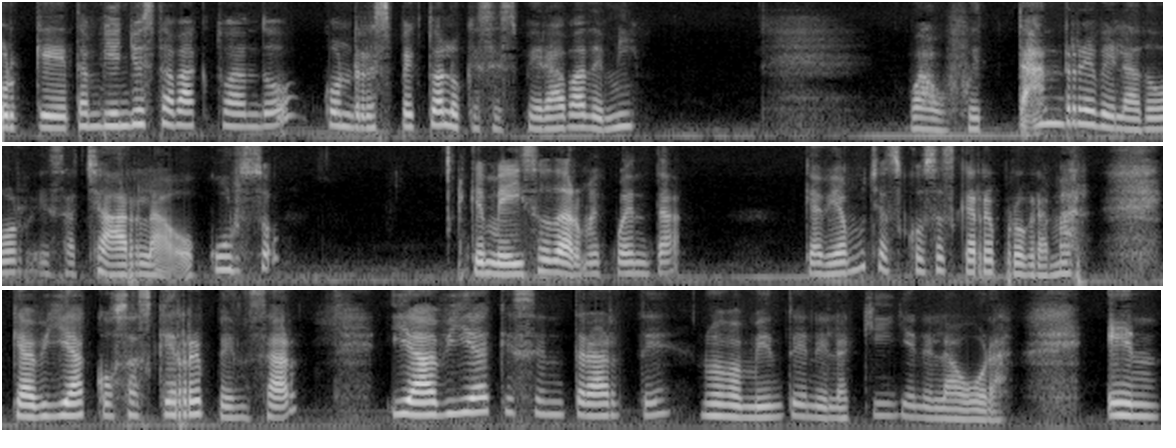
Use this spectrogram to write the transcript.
porque también yo estaba actuando con respecto a lo que se esperaba de mí. Wow, fue tan revelador esa charla o curso que me hizo darme cuenta que había muchas cosas que reprogramar, que había cosas que repensar y había que centrarte nuevamente en el aquí y en el ahora, en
